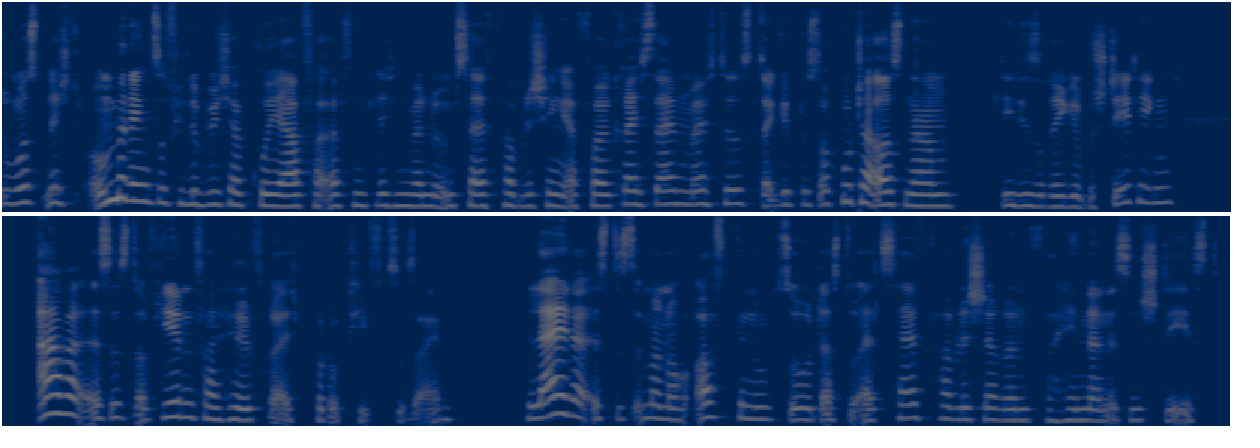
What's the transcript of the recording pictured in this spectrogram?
Du musst nicht unbedingt so viele Bücher pro Jahr veröffentlichen, wenn du im Self-Publishing erfolgreich sein möchtest. Da gibt es auch gute Ausnahmen, die diese Regel bestätigen. Aber es ist auf jeden Fall hilfreich, produktiv zu sein. Leider ist es immer noch oft genug so, dass du als Self-Publisherin vor Hindernissen stehst.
